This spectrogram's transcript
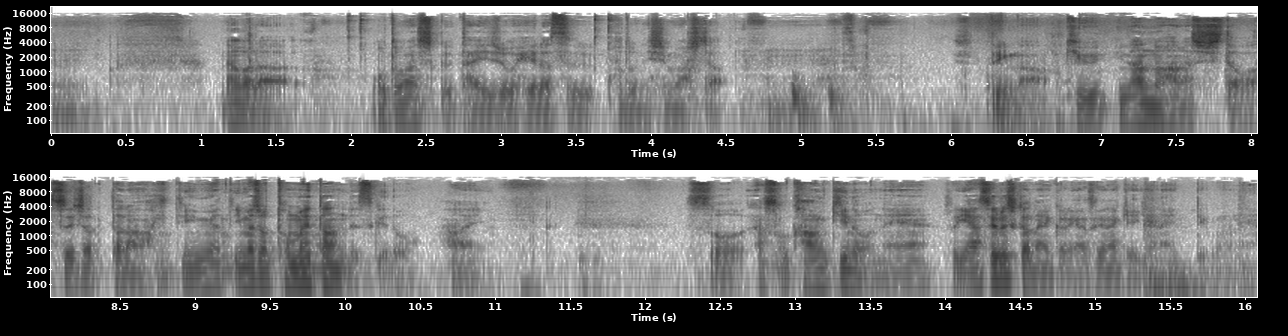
うん。だからおとなしく体重を減らすことにしました、うん、ちょっと今急に何の話した忘れちゃったな。今今ちょっと止めたんですけどはい。そうそう肝機能ね。痩せるしかないから痩せなきゃいけないっていうこのね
